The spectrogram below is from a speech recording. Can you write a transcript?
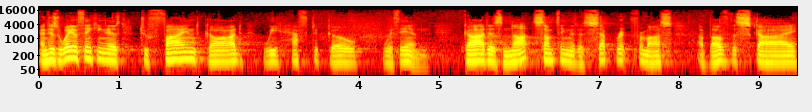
And his way of thinking is to find God, we have to go within. God is not something that is separate from us above the sky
